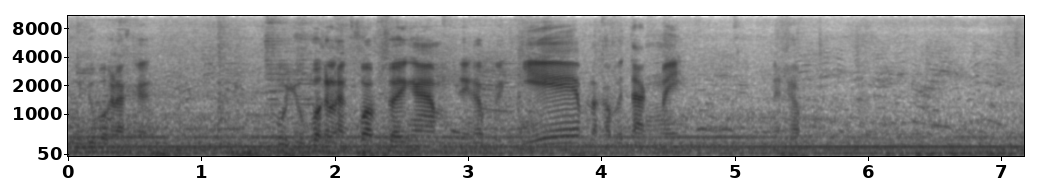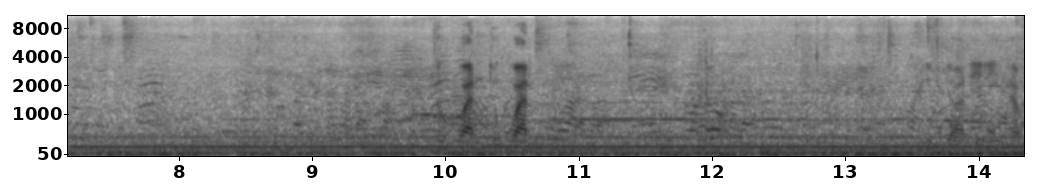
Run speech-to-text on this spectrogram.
ผู้อยู่เบื้องหลังก็ผู้อยู่เบื้องหลัง ความสวยงามนะครับก็เก็บแล้วก็ไปตั้งไหมนะครับ ทุกวันทุกวันสุดยอดดีครับ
